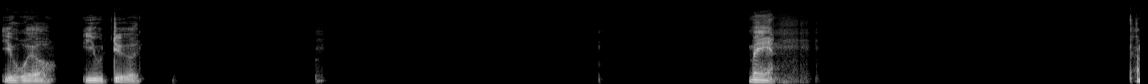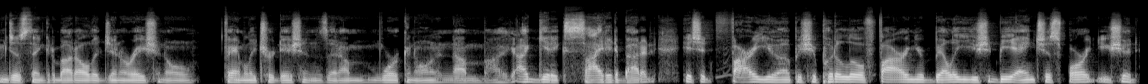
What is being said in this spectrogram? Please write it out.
You will. You do it. Man, I'm just thinking about all the generational family traditions that I'm working on, and I'm I, I, get excited about it. It should fire you up. It should put a little fire in your belly. You should be anxious for it. You should,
